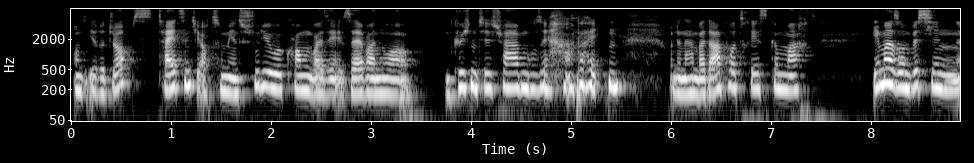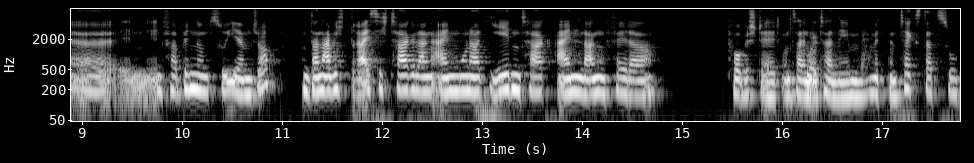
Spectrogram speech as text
und ihre Jobs. Teils sind die auch zu mir ins Studio gekommen, weil sie selber nur einen Küchentisch haben, wo sie arbeiten. Und dann haben wir da Porträts gemacht immer so ein bisschen äh, in, in Verbindung zu ihrem Job. Und dann habe ich 30 Tage lang, einen Monat, jeden Tag einen Langenfelder vorgestellt und sein cool. Unternehmen mit einem Text dazu.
